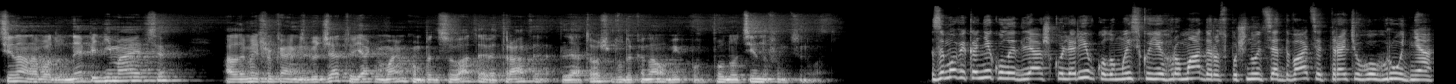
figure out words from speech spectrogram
Ціна на воду не піднімається, але ми шукаємо з бюджету, як ми маємо компенсувати витрати для того, щоб водоканал міг повноцінно функціонувати. Зимові канікули для школярів Коломийської громади розпочнуться 23 грудня.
